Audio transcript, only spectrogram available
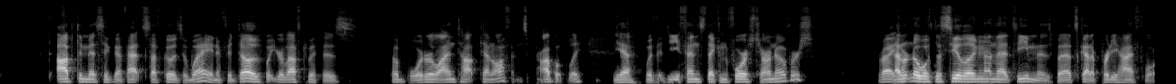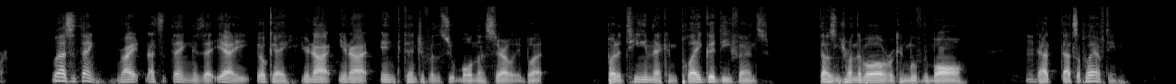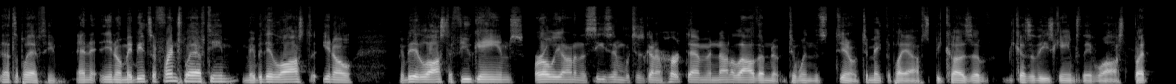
optimistic that that stuff goes away, and if it does, what you're left with is a borderline top ten offense, probably Yeah. with a defense that can force turnovers. Right. I don't know what the ceiling on that team is, but that's got a pretty high floor. Well, that's the thing, right? That's the thing is that yeah, okay, you're not you're not in contention for the Super Bowl necessarily, but but a team that can play good defense, doesn't turn the ball over, can move the ball, Mhm. that that's a playoff team. That's a playoff team, and you know maybe it's a fringe playoff team. Maybe they lost, you know, maybe they lost a few games early on in the season, which is going to hurt them and not allow them to, to win this, you know, to make the playoffs because of because of these games they've lost. But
